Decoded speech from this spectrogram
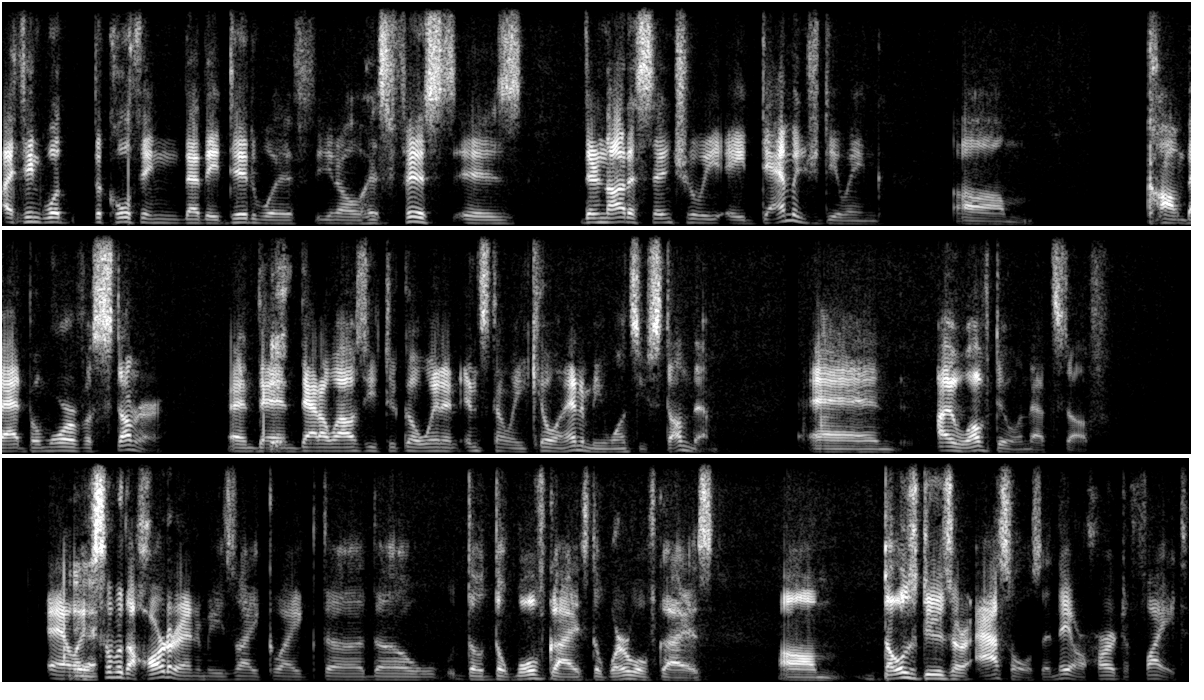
I think what the cool thing that they did with you know his fists is they're not essentially a damage dealing um, combat, but more of a stunner. And then that allows you to go in and instantly kill an enemy once you stun them. And I love doing that stuff. And like Yeah. some of the harder enemies, like like the the the, the wolf guys, the werewolf guys, um, those dudes are assholes and they are hard to fight.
